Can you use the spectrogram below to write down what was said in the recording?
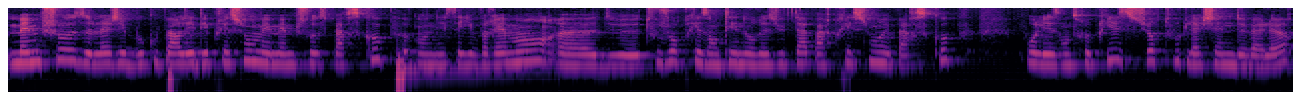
Même chose, là j'ai beaucoup parlé des pressions, mais même chose par scope. On essaye vraiment euh, de toujours présenter nos résultats par pression et par scope pour les entreprises sur toute la chaîne de valeur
